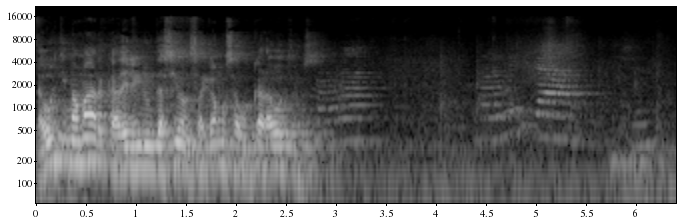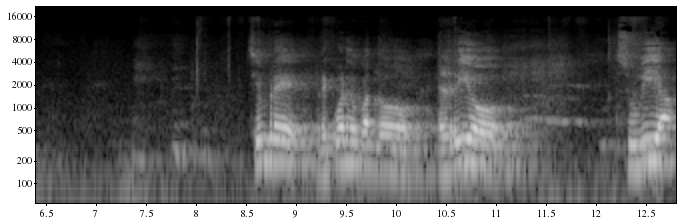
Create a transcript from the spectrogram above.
la última marca de la inundación, salgamos a buscar a otros. Siempre recuerdo cuando el río subía,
